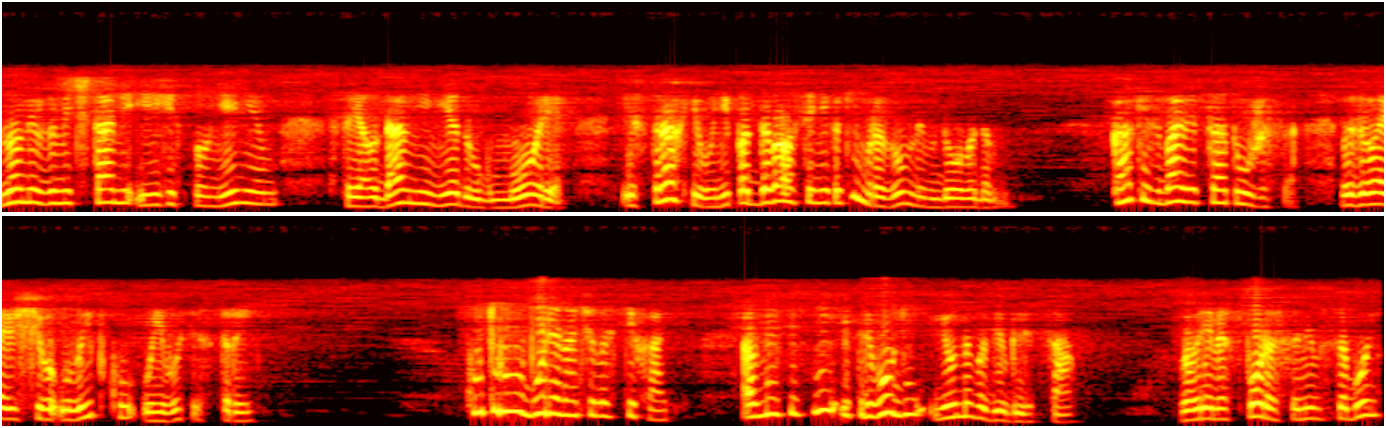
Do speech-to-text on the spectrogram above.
Но между мечтами и их исполнением стоял давний недруг море, и страх его не поддавался никаким разумным доводам. Как избавиться от ужаса, вызывающего улыбку у его сестры? К утру буря начала стихать, а вместе с ней и тревоги юного беглеца. Во время спора с самим собой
